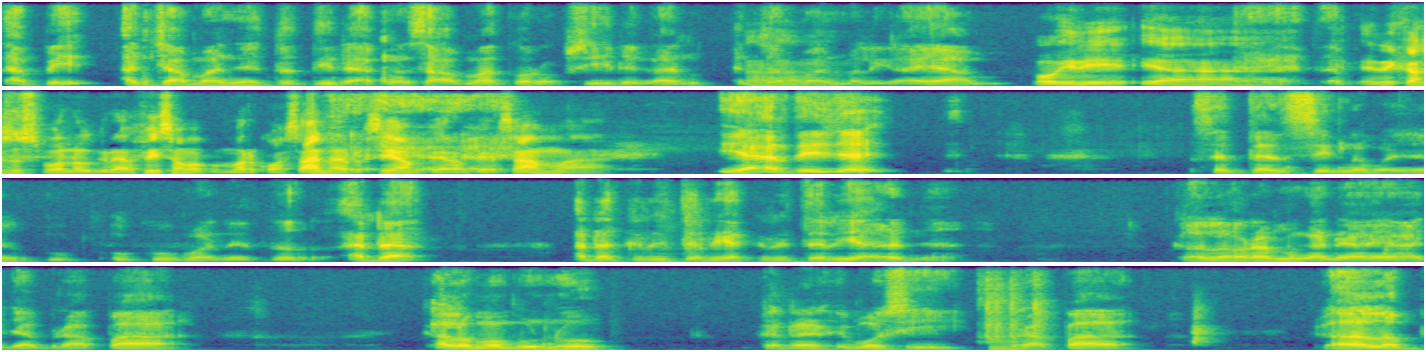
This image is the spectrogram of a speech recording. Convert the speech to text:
tapi ancamannya itu tidak akan sama korupsi dengan ancaman maling ayam. oh ini ya ini kasus pornografi sama pemerkosaan harusnya hampir-hampir sama. Ya artinya sentencing namanya hu- hukuman itu. Ada ada kriteria-kriterianya. Kalau orang menganiaya aja berapa, kalau membunuh karena emosi berapa, kalau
